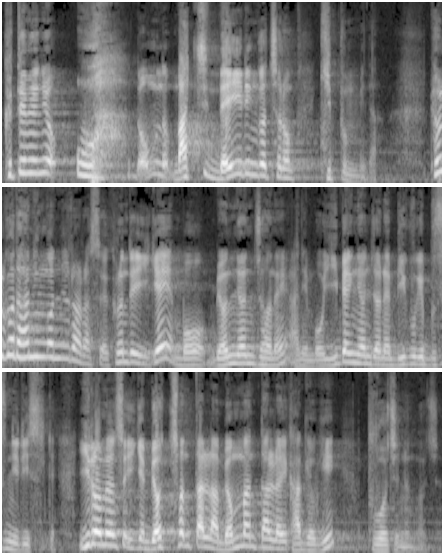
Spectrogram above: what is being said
그때면요, 우와, 너무너무 마치 내일인 것처럼 기쁩니다. 별것 아닌 건 줄 알았어요. 그런데 이게 뭐 몇 년 전에, 아니 뭐 200년 전에 미국에 무슨 일이 있을 때, 이러면서 이게 몇 천 달러, 몇만 달러의 가격이 부어지는 거죠.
